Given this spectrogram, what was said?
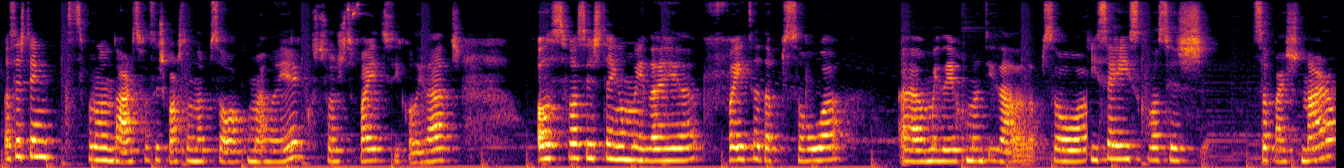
Vocês têm que se perguntar se vocês gostam da pessoa como ela é, com os seus defeitos e qualidades, ou se vocês têm uma ideia feita da pessoa, ah, uma ideia romantizada da pessoa, e se é isso que vocês se apaixonaram,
